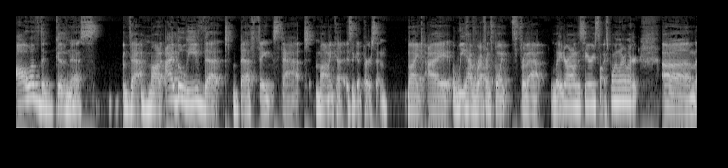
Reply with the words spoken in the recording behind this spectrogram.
All of the goodness that Monica, I believe that Beth thinks that Monica is a good person. Like I, we have reference points for that later on in the series. Like spoiler alert. Um,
